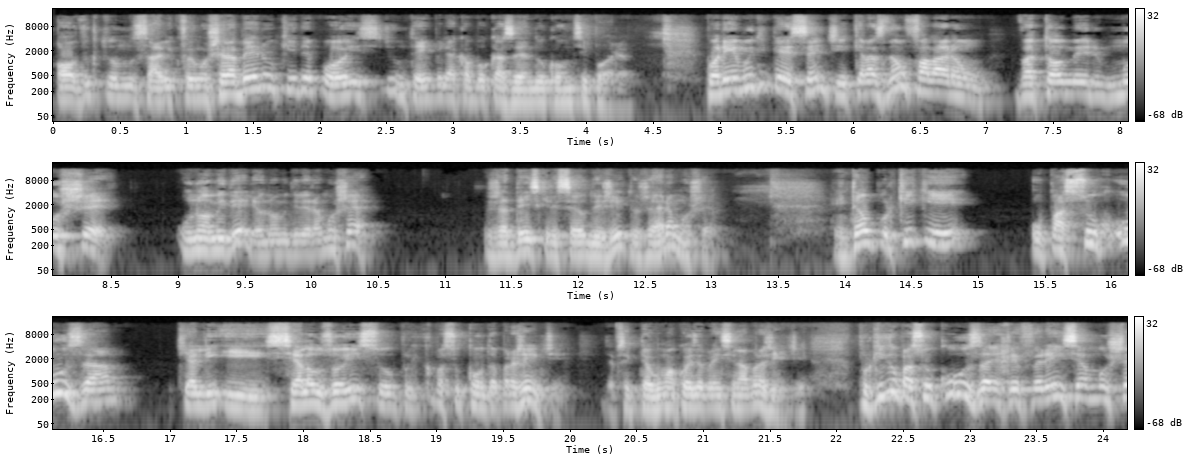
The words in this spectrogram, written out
Óbvio que todo mundo sabe que foi Moshe Rabbeinu, que depois de um tempo ele acabou casando com Tzipora. Porém é muito interessante que elas não falaram Vatomer Moshe, o nome dele, o nome dele era Moshe já desde que ele saiu do Egito, já era Moshe. Então, por que que o Passuk usa, que ali, e se ela usou isso, por que, que o Passuk conta para a gente? Deve ser que tem alguma coisa para ensinar para a gente. Por que, que o Passuk usa em referência a Moshe,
